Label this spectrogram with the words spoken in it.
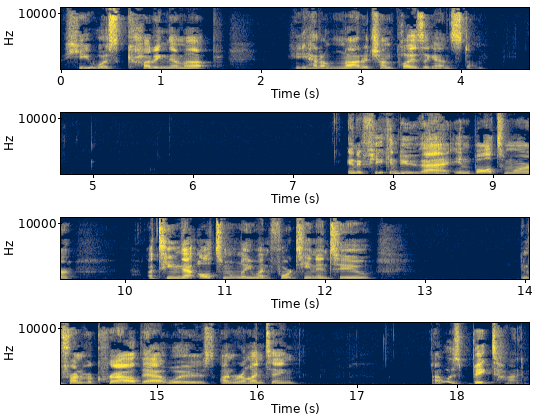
He was cutting them up. He had a lot of chunk plays against them. And if he can do that in Baltimore, a team that ultimately went 14 and 2 in front of a crowd that was unrelenting, that was big time.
